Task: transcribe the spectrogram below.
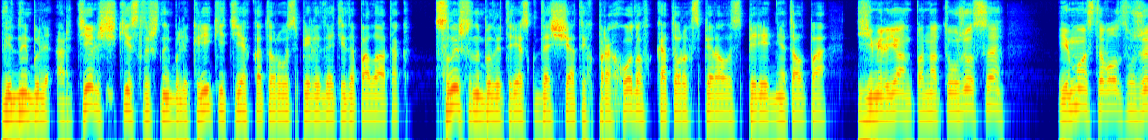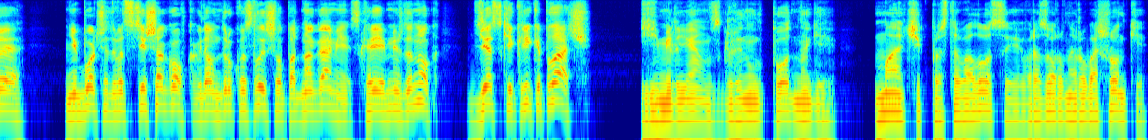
Видны были артельщики, слышны были крики тех, которые успели дойти до палаток. Слышен был и треск дощатых проходов, в которых спиралась передняя толпа. Емельян понатужился. Ему оставалось уже не больше двадцати шагов, когда он вдруг услышал под ногами, скорее между ног, детский крик и плач. Емельян взглянул под ноги. Мальчик простоволосый, в разорванной рубашонке,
